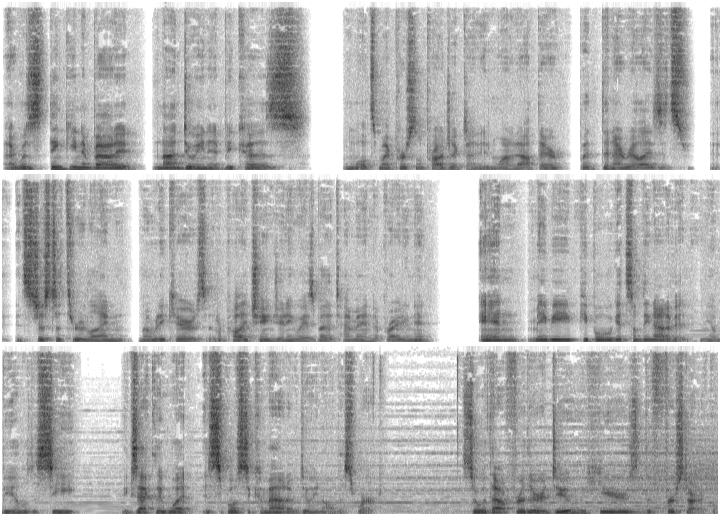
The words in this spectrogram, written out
I was thinking about it, not doing it because well, it's my personal project and I didn't want it out there. But then I realized it's it's just a through line. Nobody cares. It'll probably change anyways by the time I end up writing it. And maybe people will get something out of it and you'll be able to see exactly what is supposed to come out of doing all this work. So without further ado, here's the first article.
